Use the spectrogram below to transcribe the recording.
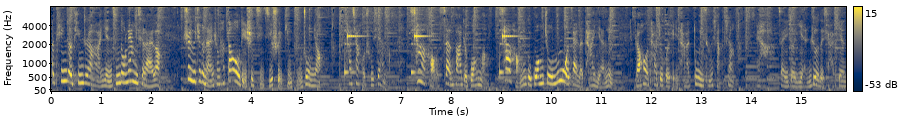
他听着听着啊，眼睛都亮起来了。至于这个男生他到底是几级水平不重要，他恰好出现了。恰好散发着光芒，恰好那个光就落在了他眼里，然后他就会给他镀一层想象。哎呀，在一个炎热的夏天，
